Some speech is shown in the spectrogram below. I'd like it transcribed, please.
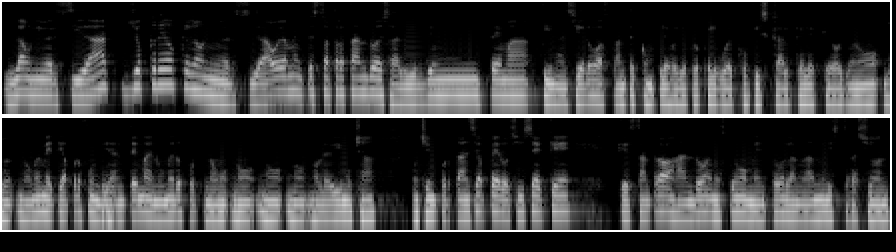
La universidad, yo creo que la universidad obviamente está tratando de salir de un tema financiero bastante complejo. Yo creo que el hueco fiscal que le quedó, yo no, yo no me metí a profundidad en tema de números porque no, no, no, no, no le vi mucha, mucha importancia, pero sí sé que, que están trabajando en este momento la nueva administración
